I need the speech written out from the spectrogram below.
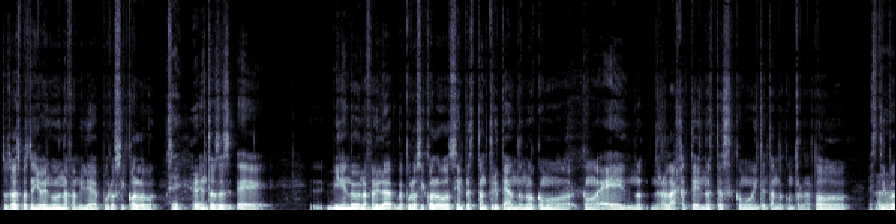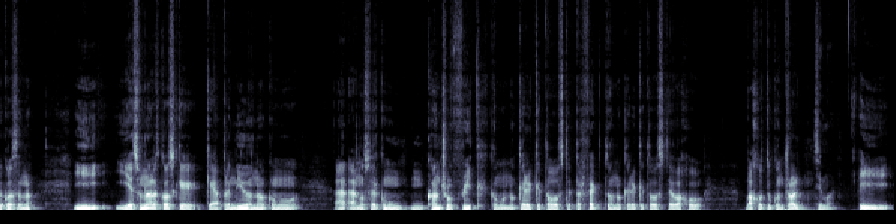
tú sabes, pues yo vengo de una familia de puro psicólogo. Sí. Entonces, eh, viniendo de una familia de puros psicólogos, siempre están tripeando, ¿no? Como, como, hey, no, relájate, no estés como intentando controlar todo, este tipo de cosas, ¿no? Y, y, es una de las cosas que, que he aprendido, ¿no? Como a, no ser como un, control freak, como no querer que todo esté perfecto, no querer que todo esté bajo, bajo tu control. Sí, y,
